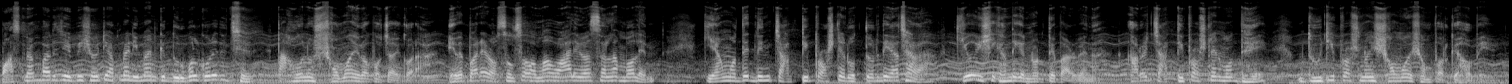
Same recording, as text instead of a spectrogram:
পাঁচ নাম্বারে যে বিষয়টি আপনার ইমানকে দুর্বল করে দিচ্ছে, তা হলো সময়ের অপচয় করা। এ ব্যাপারে রসুল সাল্লাহ আলী আসাল্লাম বলেন, কেয়ামতের দিন চারটি প্রশ্নের উত্তর দেওয়া ছাড়া কেউই সেখান থেকে নড়তে পারবে না। আর ওই চারটি প্রশ্নের মধ্যে দুইটি প্রশ্নই সময় সম্পর্কে হবে।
